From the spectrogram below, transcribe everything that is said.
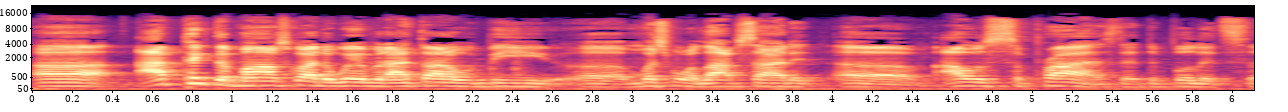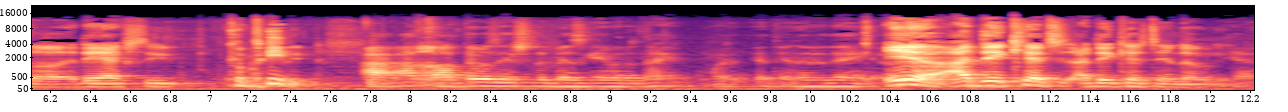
Uh, I picked the Bomb Squad to win, but I thought it would be uh, much more lopsided. Uh, I was surprised that the Bullets uh, they actually competed. I, I thought that was actually the best game of the night. At the end of the day. Yeah, I did catch. I did catch the end of it. Yeah.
